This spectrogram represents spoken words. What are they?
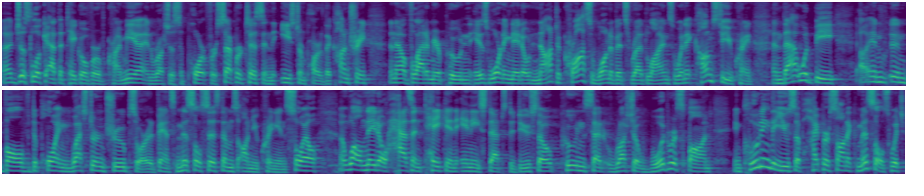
Uh, just look at the takeover of Crimea and Russia's support for separatists in the eastern part of the country. And now Vladimir Putin is warning NATO not to cross one of its red lines when it comes to Ukraine. And that would be uh, in, involve deploying Western troops or advanced missile systems on Ukrainian soil. And while NATO hasn't taken any steps to do so, Putin said Russia would respond, including the use of hypersonic missiles, which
